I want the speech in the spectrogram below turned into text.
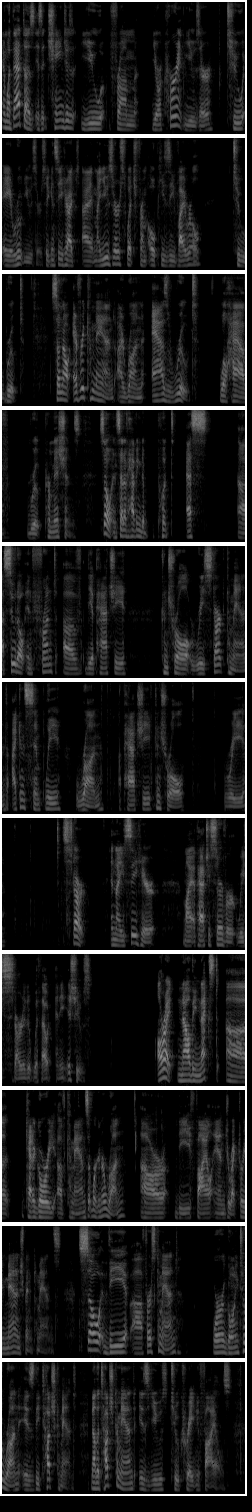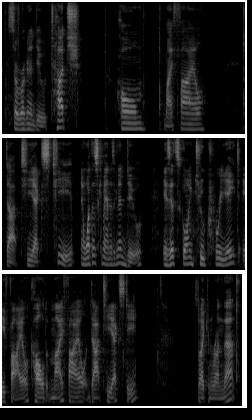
And what that does is it changes you from your current user to a root user. So you can see here, I, I, my user switched from OPZ viral to root. So now every command I run as root will have root permissions. So instead of having to put s uh, sudo in front of the Apache control restart command, I can simply run Apache control restart. And now you see here, my Apache server restarted it without any issues. All right, now the next uh, category of commands that we're going to run are the file and directory management commands. So the uh, first command we're going to run is the touch command. Now the touch command is used to create new files. So we're going to do touch home my file txt and what this command is going to do is it's going to create a file called myfile.txt so I can run that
